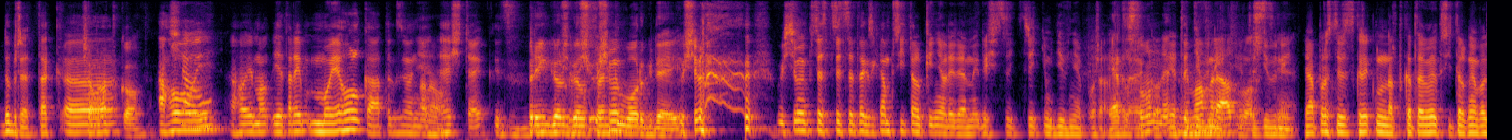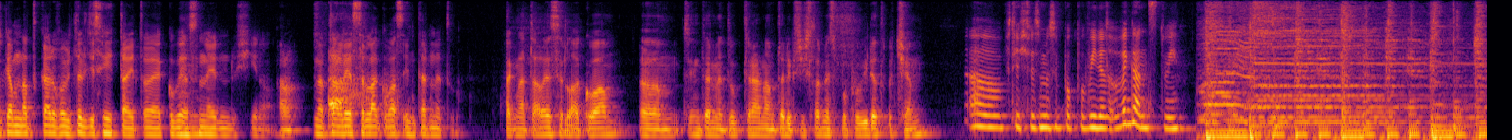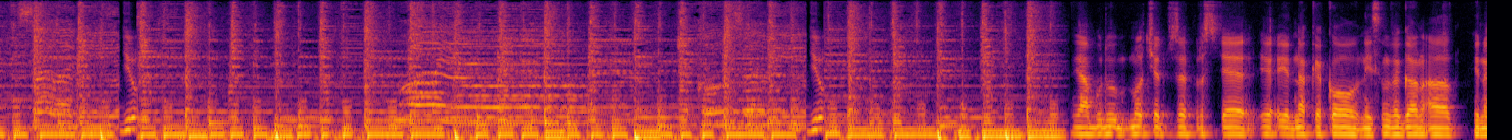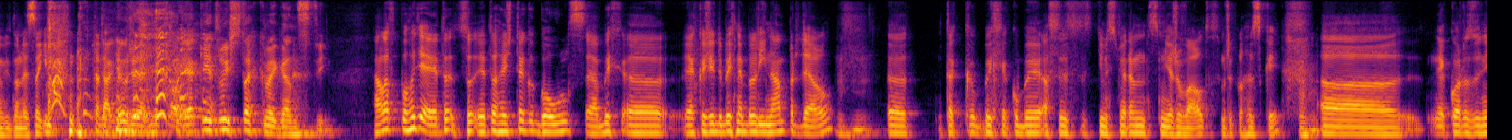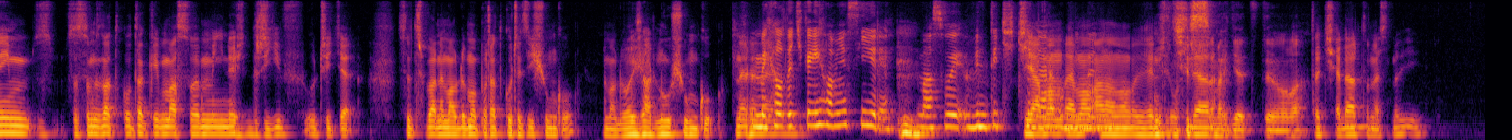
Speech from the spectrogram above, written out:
Dobře, tak... Čau, Uh, Natko. ahoj, Čau. ahoj, mám, je tady moje holka, takzvaně, Ano. hashtag. It's bring your Už- už- girlfriend už- to work day. Už je, už je mi přes 30, tak říkám přítelkyně lidem, i když se cítím divně pořád. Já to je slovo ne- je to nemám divný, rád je vlastně. to divný. Já prostě vždycky řeknu Natka, to je moje přítelkyně, pak říkám Natka, doufám, že lidi si chytají, to je jakoby asi nejjednodušší. No. Ano. Natálie Sedláková z internetu. Tak Natálie Sedláková um, z internetu, která nám tady přišla dnes popovídat o čem? Uh, přišli jsme si popovídat o veganství. Díl... Díl... Já budu mlčet, protože prostě je- jednak jako nejsem vegan a jednak mi to nezajímá. Tak dobře, jaký je tvůj vztah k veganství? Ale v pohodě, je to, co- je to hashtag goals, já bych, uh, jakože kdybych nebyl líná prdel, mm-hmm. uh, tak bych jakoby asi s tím směrem směřoval, to jsem řekl hezky. Mm-hmm. Uh, jako rozhodně jim, co jsem s Natkou, tak jim maso je méně než dřív, určitě. Se třeba nemám doma pořád kuřecí šunku. Nemám doma žádnou šunku. Ne, ne, Michal teďka jí hlavně síry. Má svůj vintage cheddar. já mám, já mám, ano, vintage cheddar. smrdět, ty vole. To cheddar, to nesmrdí.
